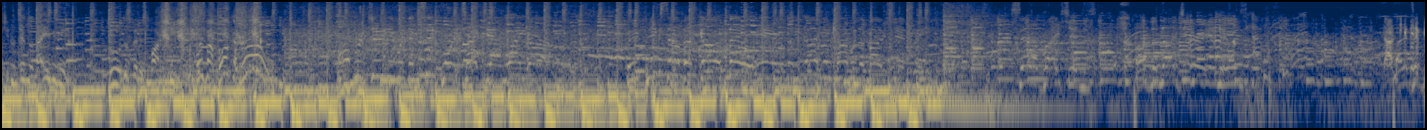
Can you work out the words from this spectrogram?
Tira o dedo daí, menina. Tudo pelo esporte. Põe na boca, não! Opportunity with the two-point takedown later. Who picks up a gold medal here? She's overcome with emotion. Celebrations of the Nigerian who is But it's a.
